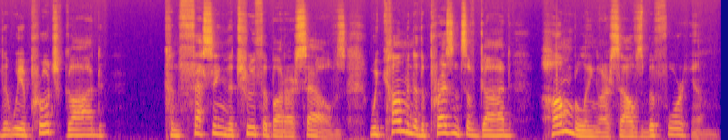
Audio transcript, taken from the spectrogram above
that we approach God confessing the truth about ourselves. We come into the presence of God humbling ourselves before Him.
